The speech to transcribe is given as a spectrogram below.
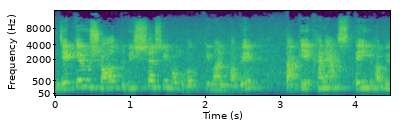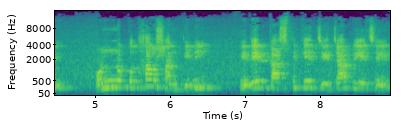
যে কেউ সৎ বিশ্বাসী এবং ভক্তিমান হবে, তাকে এখানে আসতেই হবে। অন্য কোথাও শান্তি নেই। এদের কাছ থেকে যে যা পেয়েছে,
